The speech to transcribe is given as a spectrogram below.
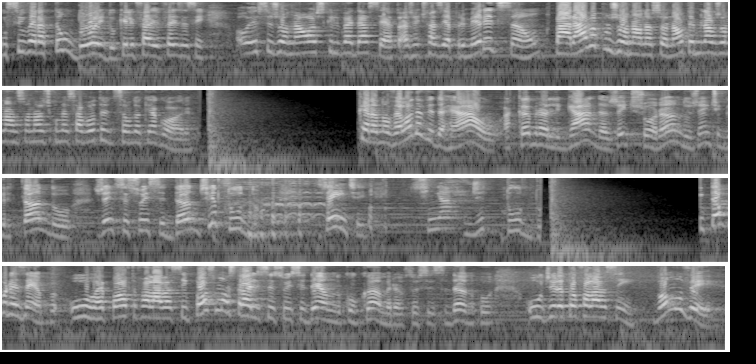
O Silvio era tão doido que ele fez assim: oh, esse jornal acho que ele vai dar certo. A gente fazia a primeira edição, parava para o Jornal Nacional, terminava o Jornal Nacional, a gente começava outra edição daqui agora. Que era novela da vida real, a câmera ligada, gente chorando, gente gritando, gente se suicidando, tinha tudo. gente, tinha de tudo. Então, por exemplo, o repórter falava assim: posso mostrar ele se suicidando com câmera, se suicidando? Com... O diretor falava assim: vamos ver.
